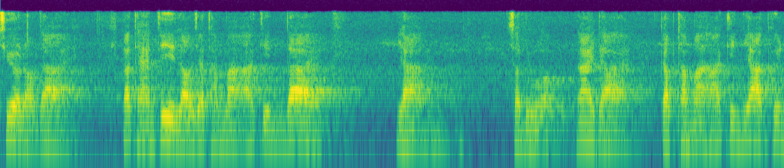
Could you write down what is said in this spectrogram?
เชื่อเราได้ และแทนที่เราจะทำมาหากินได้อย่างสะดวกง่ายดายกับทำมาหากินยากขึ้น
